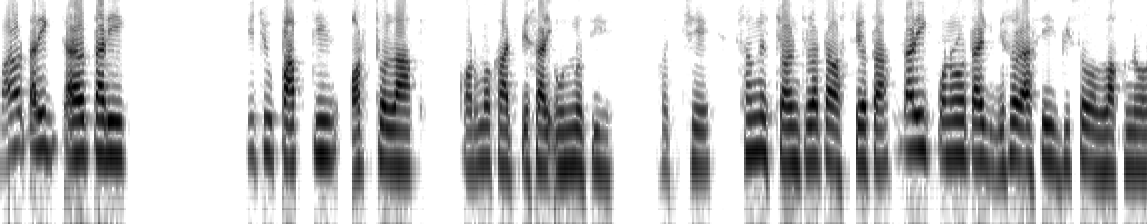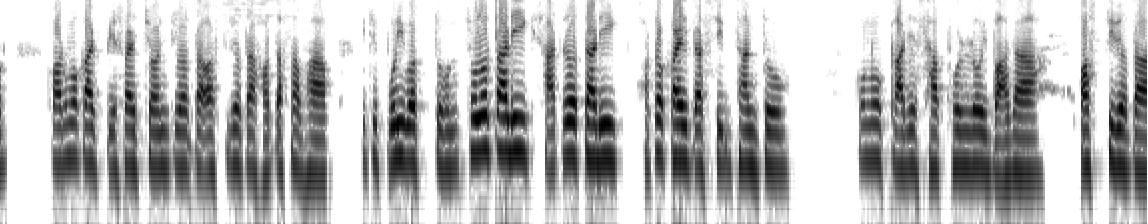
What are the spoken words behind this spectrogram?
বারো তারিখ, তেরো তারিখ কিছু প্রাপ্তি অর্থ লাভ, কর্মকাজ, পেশায় উন্নতি হচ্ছে। সঙ্গে চঞ্চলতা, অস্থিরতা। তারিখ পনেরো তারিখ বিশ্ব রাশি, বিশ্ব লগ্নর কর্মকাজ পেশায় চঞ্চলতা, অস্থিরতা, হতাশা ভাব, কিছু পরিবর্তন, ষোলো তারিখ, সতেরো তারিখ হটকারিতার সিদ্ধান্ত, কোনো কাজে সাফল্যই বাধা, অস্থিরতা,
